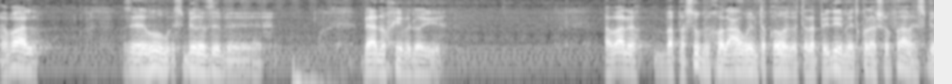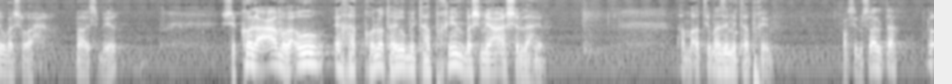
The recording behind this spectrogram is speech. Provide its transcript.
אבל זה, הוא הסביר את זה ב... באנוכי ולא יהיה. אבל בפסוק וכל העם רואים את הקולות ואת הלפידים ואת כל השופר, הסביר משהו אחר. מה הסביר? שכל העם ראו איך הקולות היו מתהפכים בשמיעה שלהם. אמרתי, מה זה מתהפכים? עושים סלטה? לא.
